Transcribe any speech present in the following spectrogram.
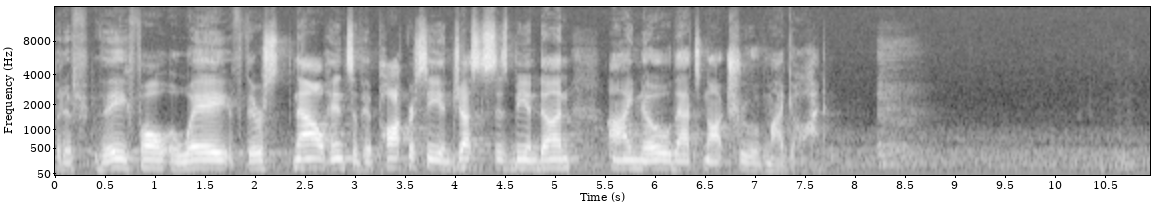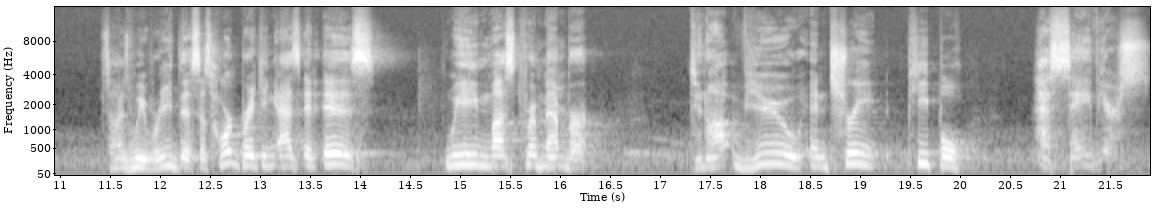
but if they fall away, if there's now hints of hypocrisy and justices being done, I know that's not true of my God. So, as we read this, as heartbreaking as it is, we must remember do not view and treat people as saviors.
